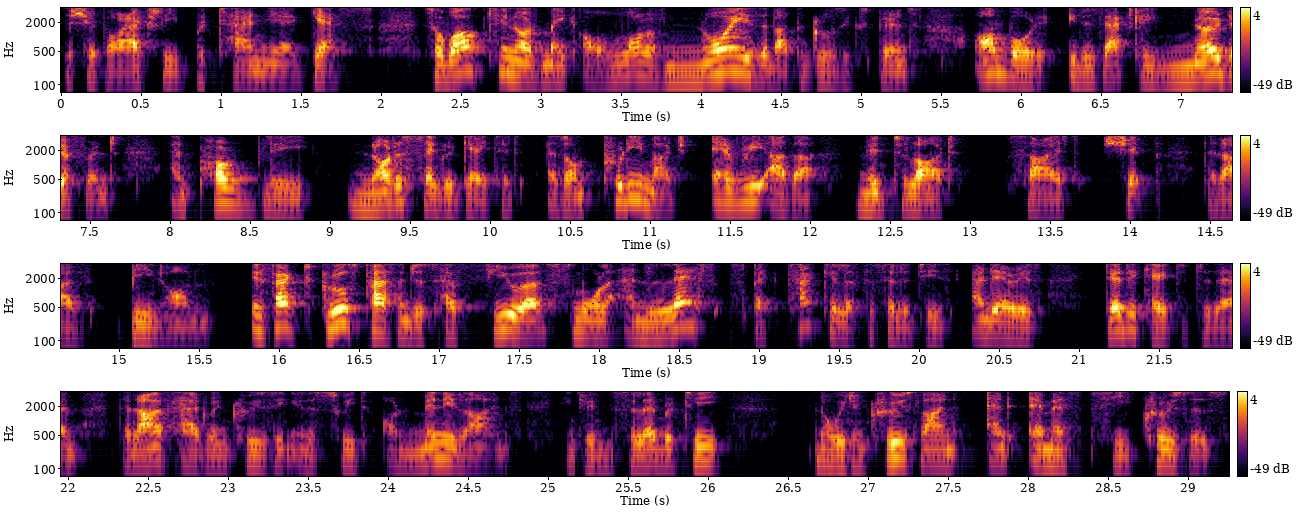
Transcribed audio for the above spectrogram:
the ship are actually Britannia guests. So while Cunard make a lot of noise about the cruise experience, on board it is actually no different and probably not as segregated as on pretty much every other mid to large sized ship that I've been on. In fact, Grill's passengers have fewer, smaller and less spectacular facilities and areas dedicated to them than I've had when cruising in a suite on many lines, including Celebrity, Norwegian Cruise Line and MSC Cruises,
